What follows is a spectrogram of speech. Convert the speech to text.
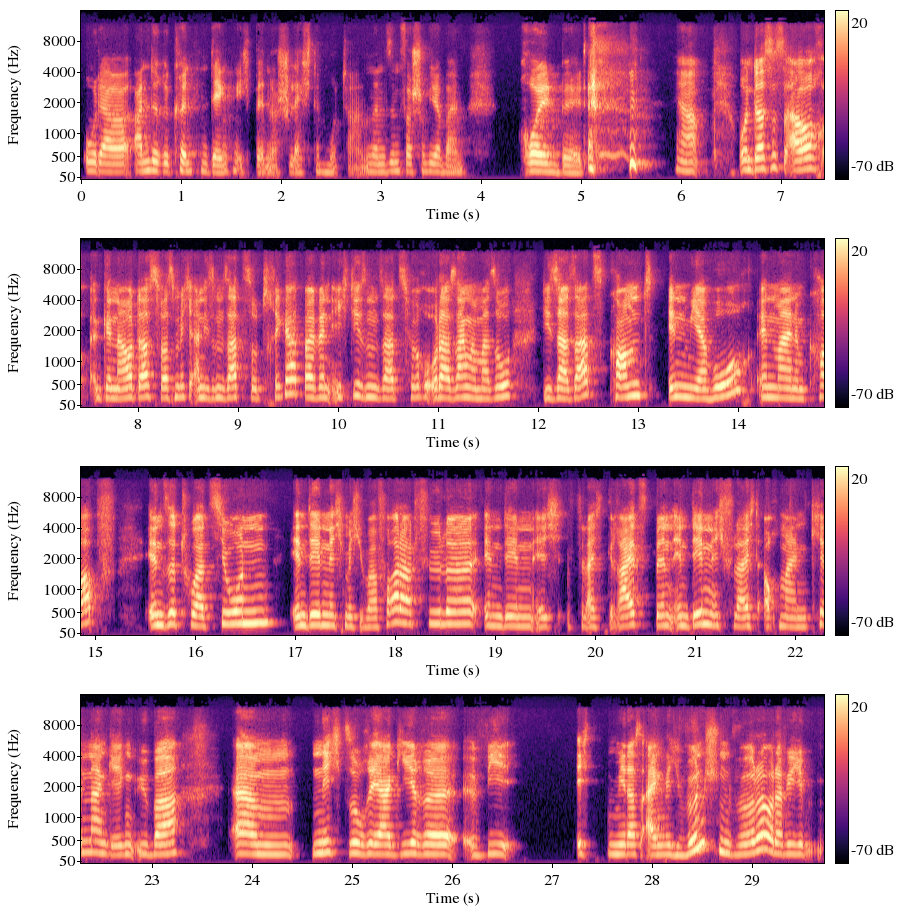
oder andere könnten denken, ich bin eine schlechte Mutter. Und dann sind wir schon wieder beim Rollenbild. Ja, und das ist auch genau das, was mich an diesem Satz so triggert, weil wenn ich diesen Satz höre, oder sagen wir mal so, dieser Satz kommt in mir hoch, in meinem Kopf, in Situationen, in denen ich mich überfordert fühle, in denen ich vielleicht gereizt bin, in denen ich vielleicht auch meinen Kindern gegenüber ähm, nicht so reagiere, wie ich mir das eigentlich wünschen würde oder wie,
